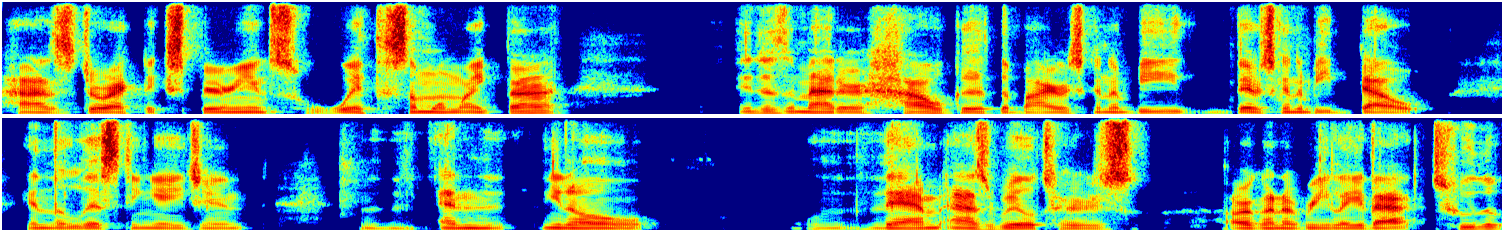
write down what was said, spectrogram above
has direct experience with someone like that it doesn't matter how good the buyer is going to be there's going to be doubt in the listing agent. And you know them as realtors are going to relay that to the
